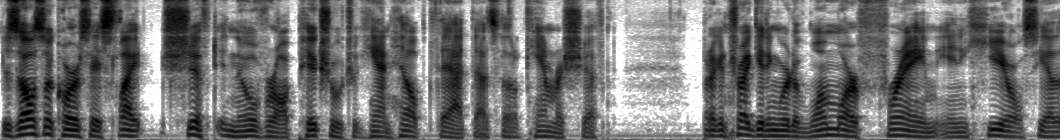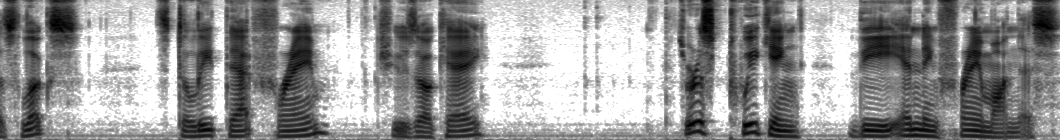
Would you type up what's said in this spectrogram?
There's also, of course, a slight shift in the overall picture, which we can't help that. That's a little camera shift. But I can try getting rid of one more frame in here. We'll see how this looks. Let's delete that frame. Choose OK. So we're just tweaking the ending frame on this.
